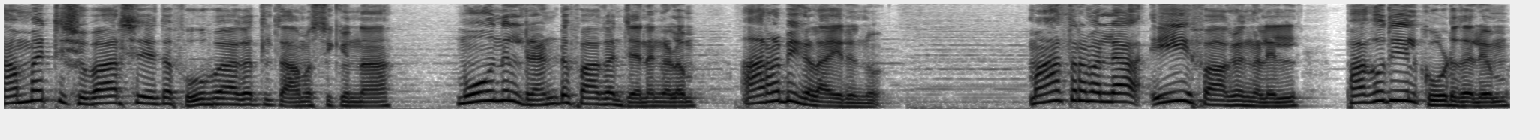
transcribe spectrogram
കമ്മിറ്റി ശുപാർശ ചെയ്ത ഭൂഭാഗത്തിൽ താമസിക്കുന്ന മൂന്നിൽ രണ്ട് ഭാഗം ജനങ്ങളും അറബികളായിരുന്നു. മാത്രമല്ല ഈ ഭാഗങ്ങളിൽ പകുതിയിൽ കൂടുതലും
